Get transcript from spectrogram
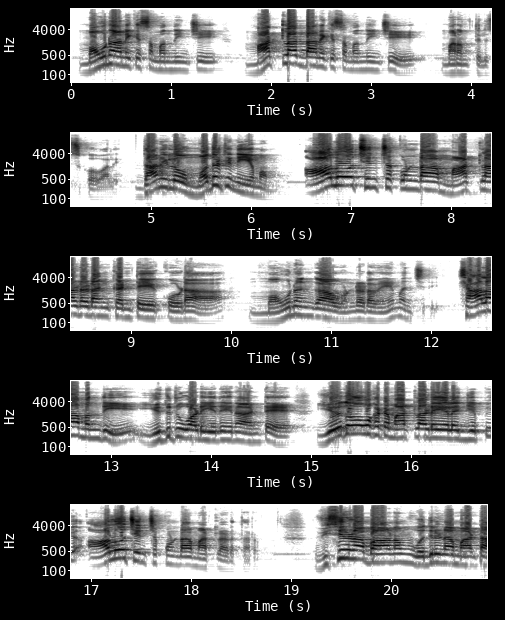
మౌనానికి సంబంధించి మాట్లాడడానికి సంబంధించి మనం తెలుసుకోవాలి. దానిలో మొదటి నియమం ఆలోచించకుండా మాట్లాడడం కంటే కూడా మౌనంగా ఉండడమే మంచిది. చాలామంది ఎదుటివాడు ఏదైనా అంటే ఏదో ఒకటి మాట్లాడేయాలని చెప్పి ఆలోచించకుండా మాట్లాడతారు. విసిరిన బాణం వదిలిన మాట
